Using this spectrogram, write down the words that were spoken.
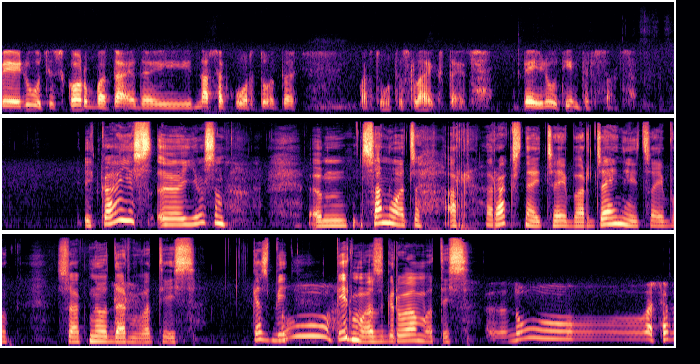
bija ļoti skorba, tāda nesakortota. Par to tas laiks teica. Bija ļoti interesants. Kā jūs, jūs um, sanoca ar rakstniecību, ar dzēnīcību sāk nodarboties? Kas bija nu, pirmos gromotis? Nu, es ar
